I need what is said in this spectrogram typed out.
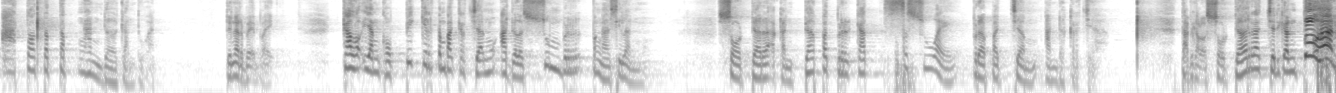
atau tetap ngandalkan Tuhan. Dengar baik-baik. Kalau yang kau pikir tempat kerjaanmu adalah sumber penghasilanmu, saudara akan dapat berkat sesuai berapa jam Anda kerja. Tapi kalau saudara jadikan Tuhan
